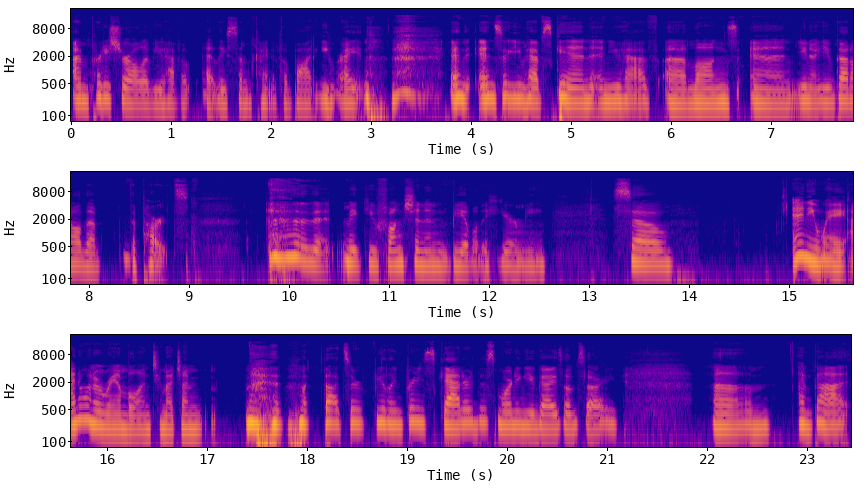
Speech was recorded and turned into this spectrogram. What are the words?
I'm pretty sure all of you have a, at least some kind of a body, right? and and so you have skin and you have uh, lungs and you know you've got all the the parts. that make you function and be able to hear me. So, anyway, I don't want to ramble on too much. I'm my thoughts are feeling pretty scattered this morning, you guys. I'm sorry. Um, I've got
